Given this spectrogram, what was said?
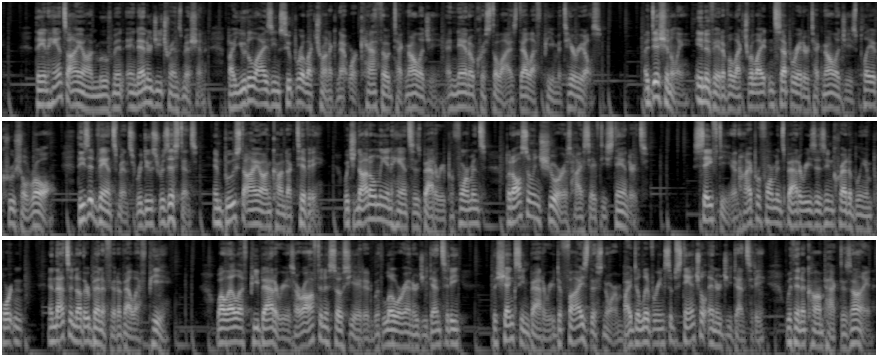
They enhance ion movement and energy transmission by utilizing superelectronic network cathode technology and nanocrystallized LFP materials. Additionally, innovative electrolyte and separator technologies play a crucial role. These advancements reduce resistance and boost ion conductivity, which not only enhances battery performance, but also ensures high safety standards. Safety in high performance batteries is incredibly important and that's another benefit of LFP. While LFP batteries are often associated with lower energy density, the Shenxing battery defies this norm by delivering substantial energy density within a compact design.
